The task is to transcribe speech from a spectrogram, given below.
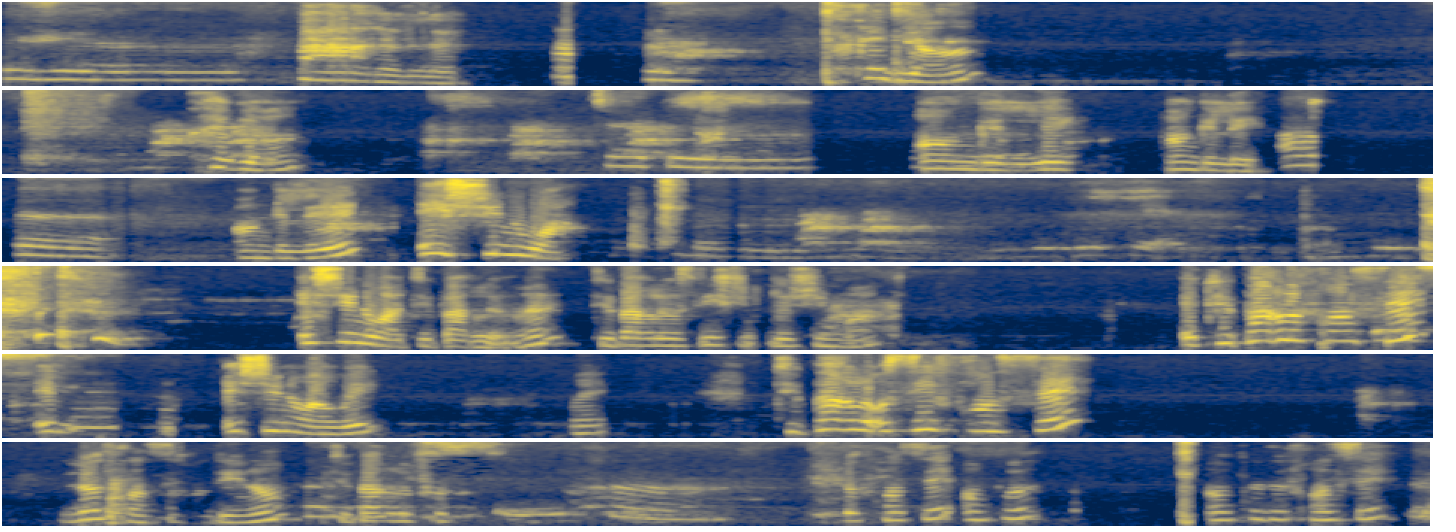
Je parle très bien. Très bien. sais bien. Anglais. Anglais. Anglais et chinois. Et chinois, tu parles, hein? Tu parles aussi le chinois. Et tu parles français et, et chinois, oui. Oui. Tu parles aussi français Le français, on dit non? Tu parles le français Le français, un peu? Un peu de français?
